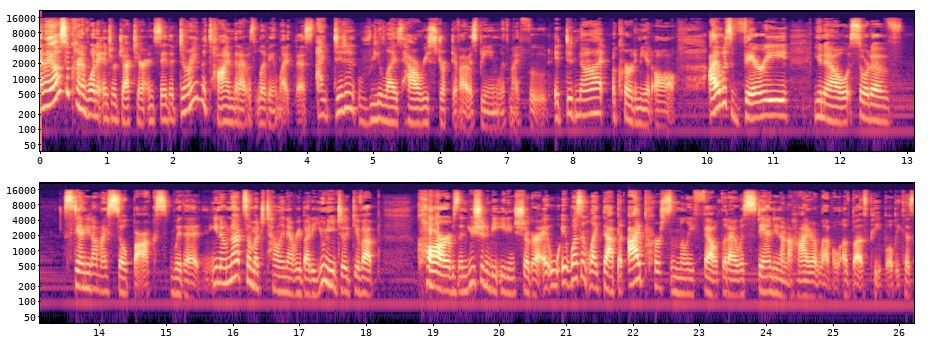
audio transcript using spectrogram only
And I also kind of want to interject here and say that during the time that I was living like this, I didn't realize how restrictive I was being with my food. It did not occur to me at all. I was very, you know, sort of standing on my soapbox with it. You know, not so much telling everybody you need to give up carbs and you shouldn't be eating sugar. It, it wasn't like that, but I personally felt that I was standing on a higher level above people because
